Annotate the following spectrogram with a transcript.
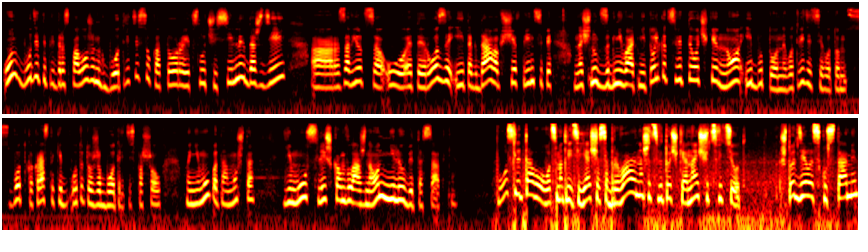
он будет и предрасположен к ботритису, который в случае сильных дождей а, разовьется у этой розы, и тогда вообще, в принципе, начнут загнивать не только цветочки, но и бутоны. Вот видите, вот он, вот как раз-таки, вот это уже ботритис пошел по нему, потому что ему слишком влажно, он не любит осадки. После того, вот смотрите, я сейчас обрываю наши цветочки, она еще цветет. Что делать с кустами?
